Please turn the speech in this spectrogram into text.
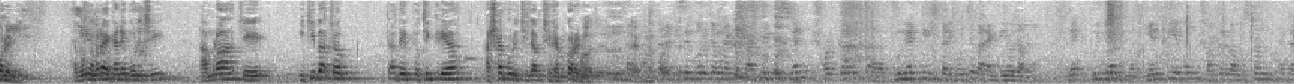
বলেনি। এবং আমরা এখানে বলেছি আমরা যে ইতিবাচক তাদের প্রতিক্রিয়া আশা করেছিলাম সেটা করেনি। ডিসেম্বরে যেমন একটা সরকার জুনের তিরিশ তারিখ হচ্ছে তার একদিনও যাবে না। মানে দুইটা বিএনপি এবং সরকারের অবস্থান একটা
